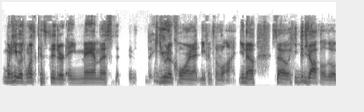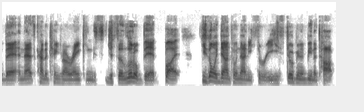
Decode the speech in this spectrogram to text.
when he was once considered a mammoth unicorn at defensive line. You know, so he did drop a little bit, and that's kind of changed my rankings just a little bit. But he's only down to a 93. He's still going to be in the top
